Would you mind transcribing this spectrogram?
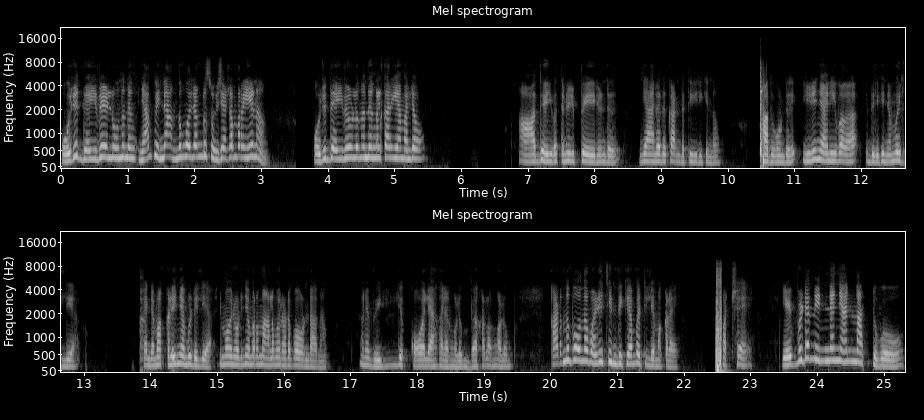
ഒരു ദൈവേ ഉള്ളൂ എന്ന് ഞാൻ പിന്നെ അന്ന് മുതൽ സുവിശേഷം പറയണം. ഒരു ദൈവേ ഉള്ളൂ എന്ന് നിങ്ങൾക്കറിയാമല്ലോ? ആ ദൈവത്തിനൊരു പേരുണ്ട്. ഞാനത് കണ്ടെത്തിയിരിക്കുന്നു. അതുകൊണ്ട് ഇനി ഞാൻ ഈ വക ഇതിലേക്ക് ഞാൻ വരില്ല. എന്റെ മക്കളെയും ഞാൻ വിടില്ല. ഇനി മോനോട് ഞാൻ പറഞ്ഞ നാളെ മോനോട് പോകണ്ടാന്ന് അങ്ങനെ വലിയ കോലാഹലങ്ങളും ബഹളങ്ങളും. കടന്നു പോകുന്ന വഴി ചിന്തിക്കാൻ പറ്റില്ല മക്കളെ? പക്ഷേ എവിടെ നിന്നെ ഞാൻ നട്ടുവോ?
